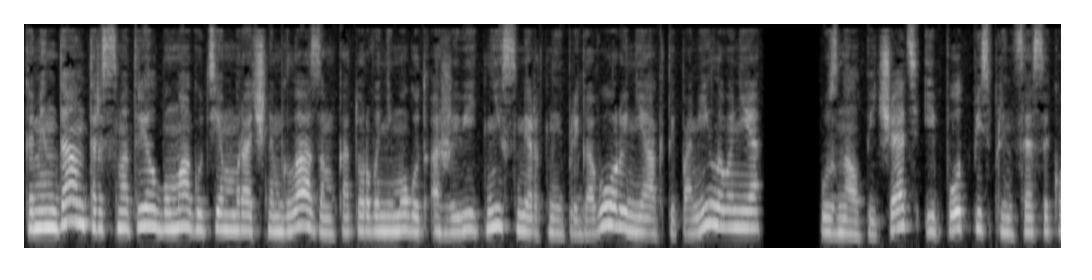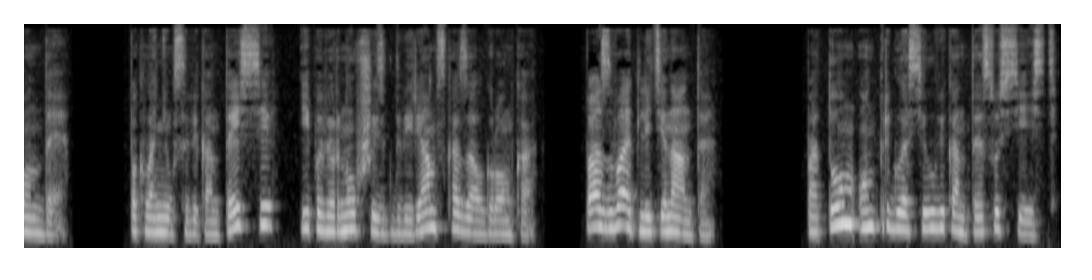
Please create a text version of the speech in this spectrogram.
Комендант рассмотрел бумагу тем мрачным глазом, которого не могут оживить ни смертные приговоры, ни акты помилования, узнал печать и подпись принцессы Конде, поклонился виконтессе и, повернувшись к дверям, сказал громко Позвать лейтенанта. Потом он пригласил Викантессу сесть.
